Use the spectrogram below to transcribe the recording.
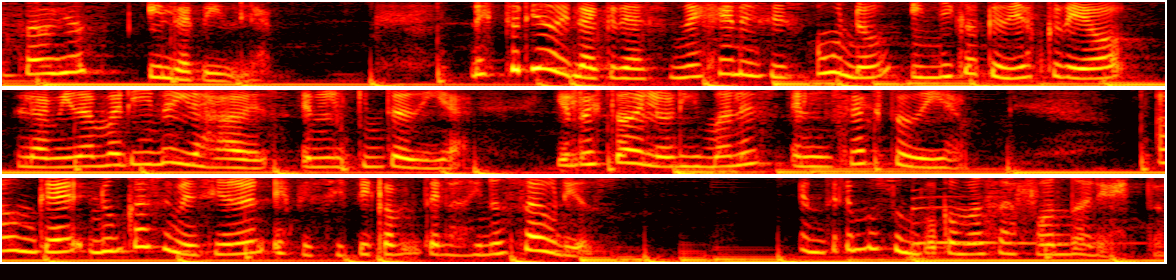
dinosaurios y la Biblia. La historia de la creación de Génesis 1 indica que Dios creó la vida marina y las aves en el quinto día y el resto de los animales en el sexto día, aunque nunca se mencionan específicamente los dinosaurios. Entremos un poco más a fondo en esto.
